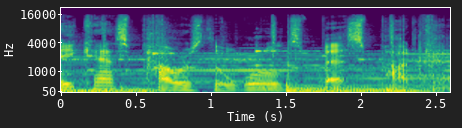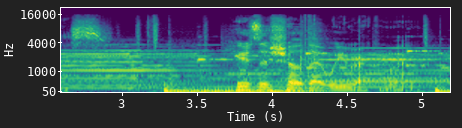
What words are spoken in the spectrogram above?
ACAST powers the world's best podcasts. Here's a show that we recommend.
